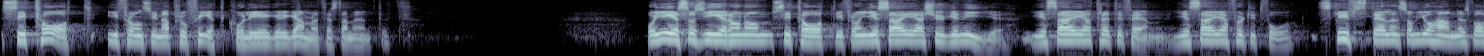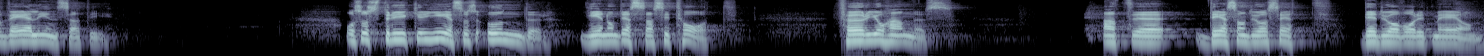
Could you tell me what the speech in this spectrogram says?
citat ifrån sina profetkollegor i Gamla testamentet. Och Jesus ger honom citat ifrån Jesaja 29, Jesaja 35, Jesaja 42. Skriftställen som Johannes var väl insatt i. Och så stryker Jesus under genom dessa citat för Johannes att eh, det som du har sett, det du har varit med om,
